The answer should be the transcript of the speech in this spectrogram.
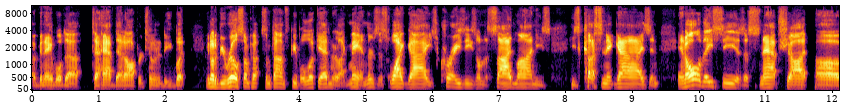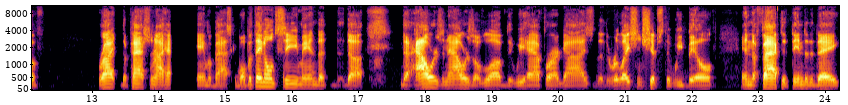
I've been able to to have that opportunity. But you know, to be real, some, sometimes people look at it and they're like, "Man, there's this white guy. He's crazy. He's on the sideline. He's he's cussing at guys," and and all they see is a snapshot of right the passion I have game of basketball. But they don't see, man, the the the hours and hours of love that we have for our guys, the, the relationships that we build, and the fact at the end of the day,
